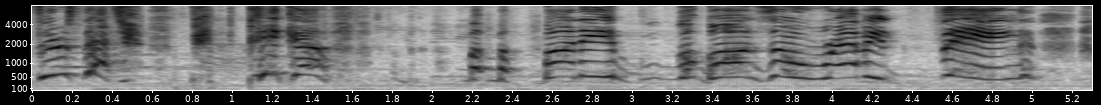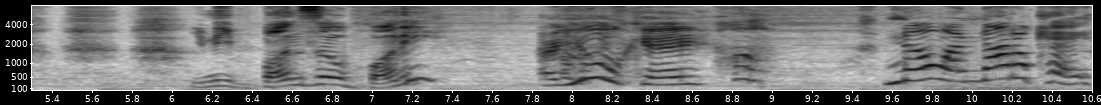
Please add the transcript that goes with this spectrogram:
There's that P- Pika B- B- Bunny B- Bonzo Rabbit thing! You mean Bunzo Bunny? Are you okay? No, I'm not okay.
